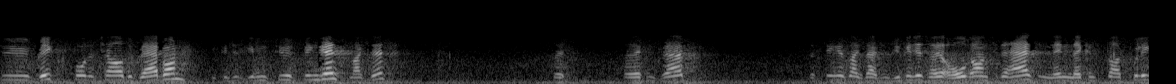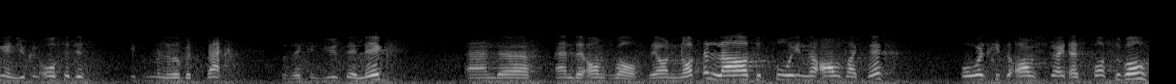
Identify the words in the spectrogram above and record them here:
too big for the child to grab on, you can just give him two fingers like this. So, so they can grab the fingers like that. You can just hold on to the hands and then they can start pulling and you can also just keep them a little bit back so they can use their legs and, uh, and their arms well. They are not allowed to pull in the arms like this. Always keep the arms straight as possible.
